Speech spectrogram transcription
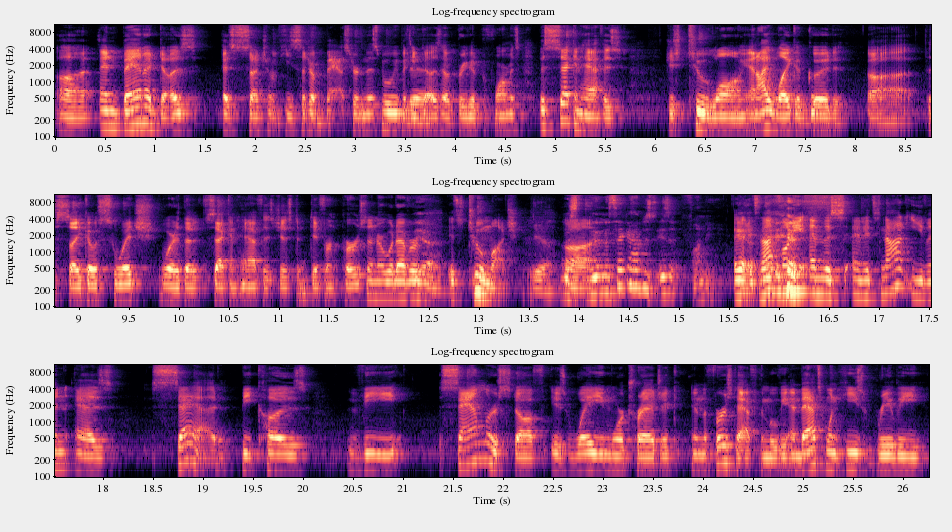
uh, and Bana does as such a he's such a bastard in this movie but Yeah. he does have a pretty good performance the second half is just too long and I like a good uh, the psycho switch where the second half is just a different person or whatever Yeah. it's too much Yeah. The- uh, the second half just isn't funny. yeah, it's not funny, and this, and it's not even as sad because the Sandler stuff is way more tragic in the first half of the movie, and that's when he's really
